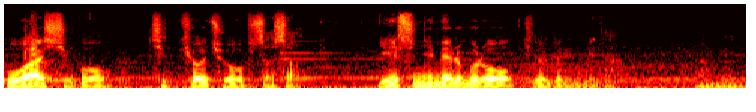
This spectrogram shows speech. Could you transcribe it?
보호하시고 지켜 주옵소서. 예수님의 이름으로 기도드립니다. 아멘.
